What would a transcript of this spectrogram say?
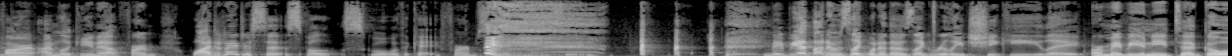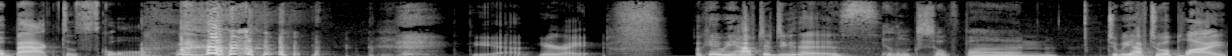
Farm. I'm looking it up. Farm. Why did I just spell school with a K? Farm school. Maybe I thought it was like one of those like really cheeky like. or maybe you need to go back to school Yeah, you're right. Okay, we have to do this. it looks so fun Do we have to apply?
